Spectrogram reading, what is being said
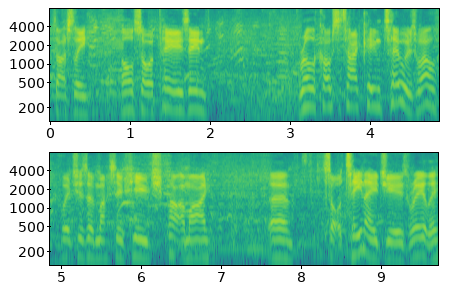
It actually also appears in Roller Coaster Tycoon 2 as well, which is a massive, huge part of my um, sort of teenage years really,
